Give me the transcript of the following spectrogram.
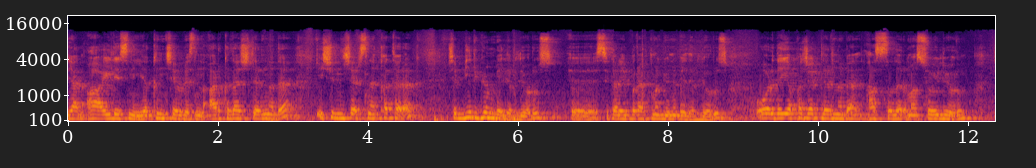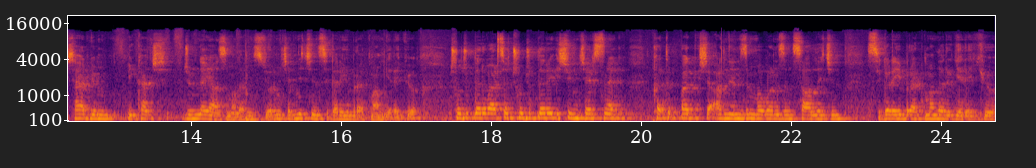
yani ailesinin, yakın çevresinin, arkadaşlarını da işin içerisine katarak işte bir gün belirliyoruz. E, sigarayı bırakma günü belirliyoruz. Orada yapacaklarını ben hastalarıma söylüyorum. İşte her gün birkaç cümle yazmalarını istiyorum. İşte niçin sigarayı bırakmam gerekiyor. Çocukları varsa çocukları işin içerisine katıp bak işte annenizin babanızın sağlığı için sigarayı bırakmaları gerekiyor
